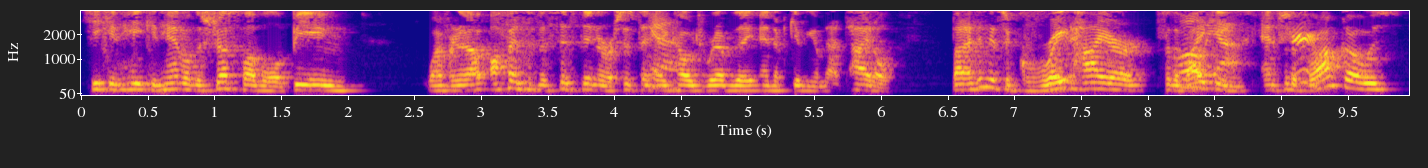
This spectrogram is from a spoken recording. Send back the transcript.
he can he can handle the stress level of being whatever an offensive assistant or assistant Yeah. head coach, whatever they end up giving him that title. But I think that's a great hire for the Oh, Vikings yeah, and for for the. Broncos.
